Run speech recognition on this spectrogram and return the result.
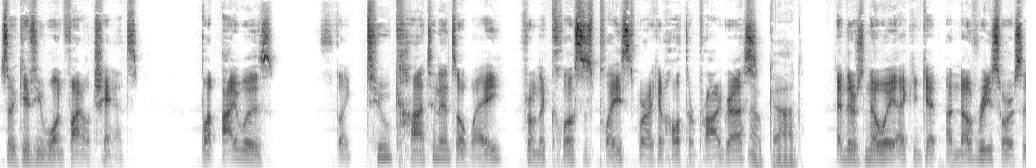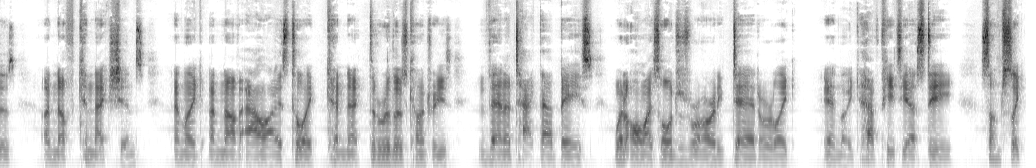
So it gives you one final chance. But I was like two continents away from the closest place where I could halt their progress. Oh God. And there's no way I could get enough resources, enough connections, and like enough allies to like connect through those countries, then attack that base when all my soldiers were already dead or like and like have PTSD. So I'm just like,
